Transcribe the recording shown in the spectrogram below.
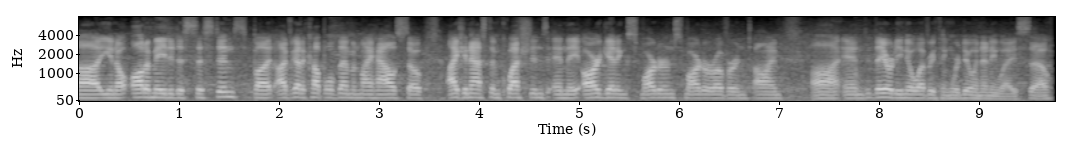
uh, you know, automated assistants, but I've got a couple of them in my house, so I can ask them questions and they are getting smarter and smarter over in time, uh, and they already know everything we're doing anyway, so.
